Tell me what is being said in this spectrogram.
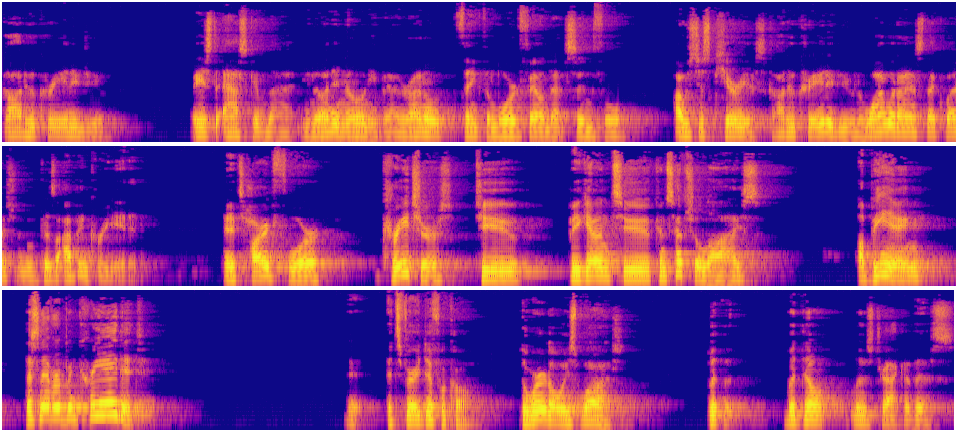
God, who created you? I used to ask him that. You know, I didn't know any better. I don't think the Lord found that sinful. I was just curious. God, who created you? And why would I ask that question? Well, because I've been created. And it's hard for creatures to begin to conceptualize a being that's never been created. It's very difficult. The word always was. But, but don't lose track of this.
